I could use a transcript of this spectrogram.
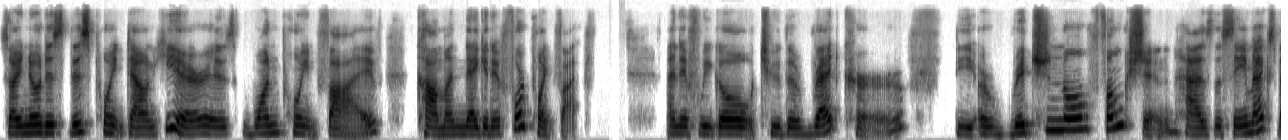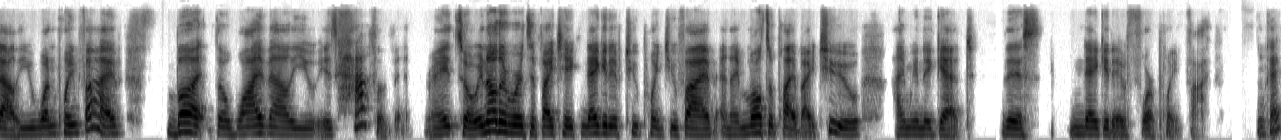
So I notice this point down here is 1.5 comma negative 4.5. And if we go to the red curve, the original function has the same x value, 1.5, but the y value is half of it, right? So in other words, if I take negative 2.25 and I multiply by 2, I'm going to get this negative 4.5, okay?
